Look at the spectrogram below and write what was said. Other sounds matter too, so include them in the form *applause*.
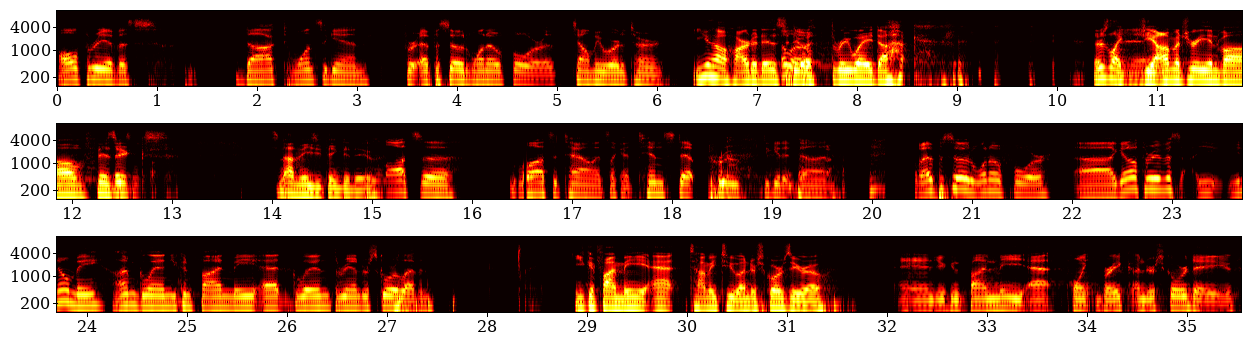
All three of us docked once again for episode 104 of Tell Me Where to Turn. You know how hard it is to do a three-way dock. *laughs* There's like Yeah. geometry involved, physics. It's not an easy thing to do. Lots of lots of talent. It's like a 10-step proof to get it done. *laughs* Well, episode 104. Uh, get all three of us. You, you know me. I'm Glenn. You can find me at Glenn3 underscore 11. You can find me at Tommy2 underscore zero. And you can find me at Point Break underscore Dave.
